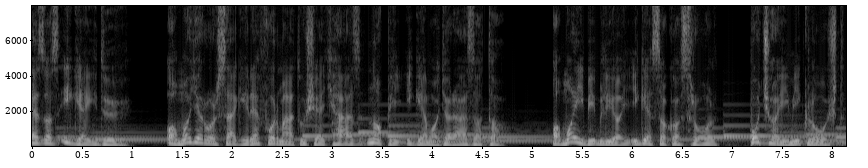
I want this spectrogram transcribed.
Ez az igeidő, a Magyarországi Református Egyház napi ige magyarázata. A mai bibliai ige szakaszról Pocsai Miklóst,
